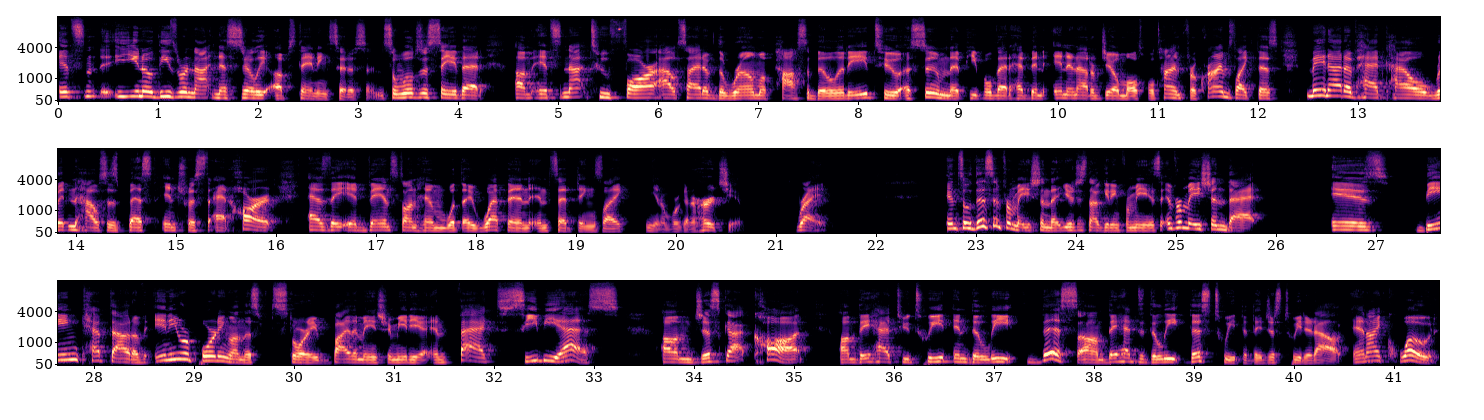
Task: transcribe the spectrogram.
it's you know these were not necessarily upstanding citizens. So we'll just say that um, it's not too far outside of the realm of possibility to assume that people that have been in and out of jail multiple times for crimes like this may not have had kyle rittenhouse's best interests at heart as they advanced on him with a weapon and said things like you know we're going to hurt you. Right. And so this information that you're just now getting from me is information that is being kept out of any reporting on this story by the mainstream media. In fact, CBS um, just got caught. Um, they had to tweet and delete this. Um, they had to delete this tweet that they just tweeted out. And I quote,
